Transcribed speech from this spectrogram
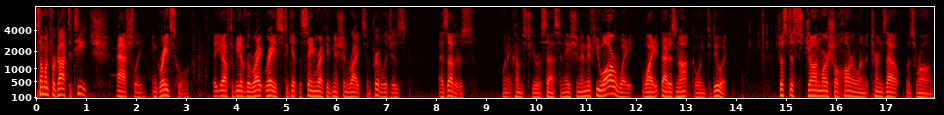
Someone forgot to teach Ashli in grade school that you have to be of the right race to get the same recognition, rights, and privileges as others when it comes to your assassination. And if you are white, white that is not going to do it. Justice John Marshall Harlan, it turns out, was wrong.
